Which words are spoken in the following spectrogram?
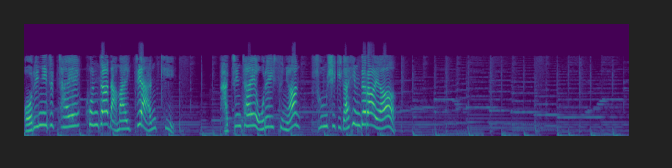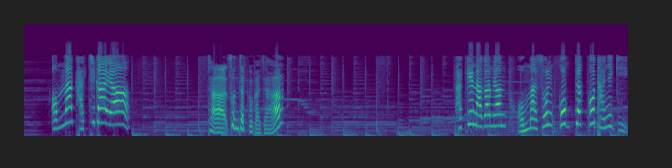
어린이집 차에 혼자 남아있지 않기. 닫힌 차에 오래 있으면 숨쉬기가 힘들어요. 엄마, 같이 가요. 자, 손잡고 가자. 밖에 나가면 엄마 손 꼭 잡고 다니기.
